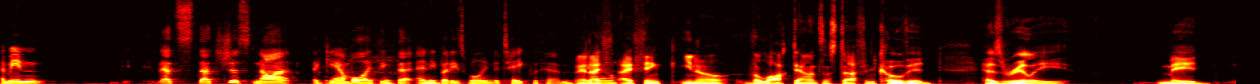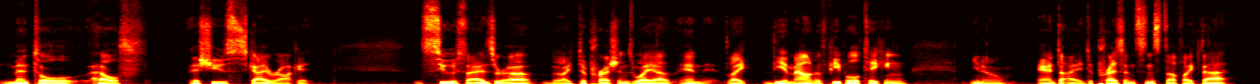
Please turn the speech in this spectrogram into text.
I mean, that's that's just not a gamble. I think that anybody's willing to take with him. And you I, th- I think you know the lockdowns and stuff and COVID has really made mental health issues skyrocket. Suicides are up, like depression's way up, and like the amount of people taking, you know, antidepressants and stuff like that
